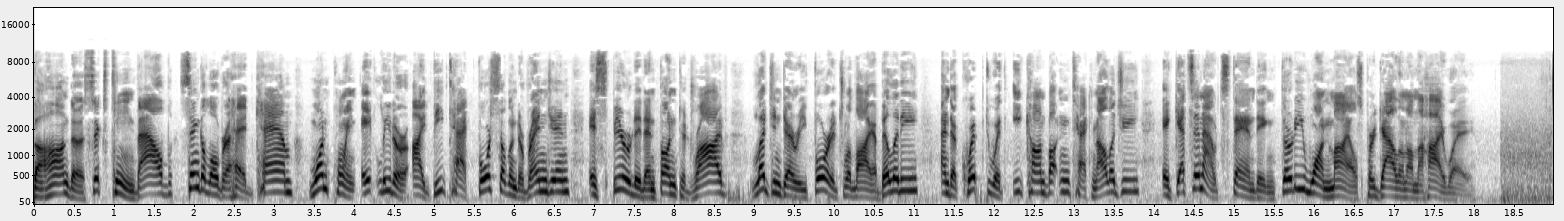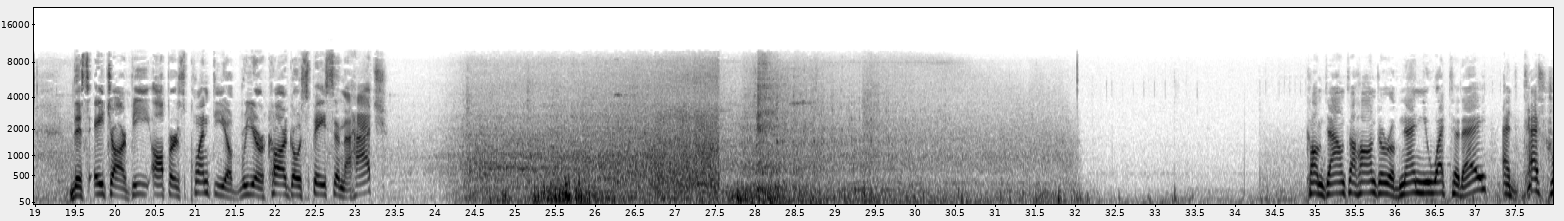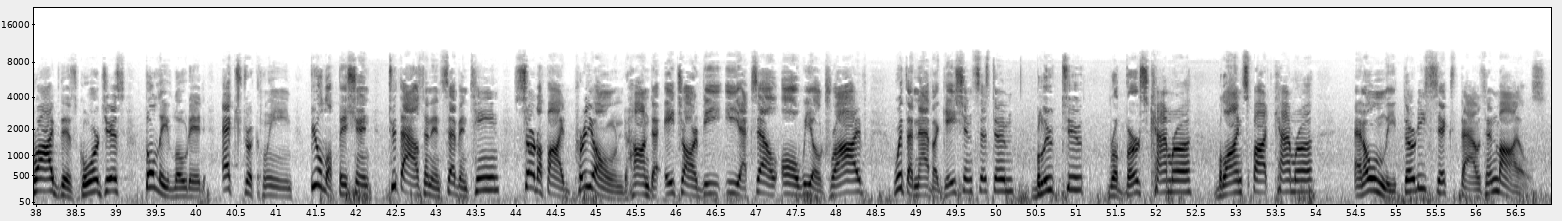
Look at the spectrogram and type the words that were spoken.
The Honda 16 valve, single overhead cam, 1.8 liter iVTEC four cylinder engine is spirited and fun to drive, legendary for its reliability, and equipped with econ button technology, it gets an outstanding 31 miles per gallon on the highway. This HRV offers plenty of rear cargo space in the hatch, Come down to Honda of Nanuet today and test drive this gorgeous, fully loaded, extra clean, fuel efficient 2017 certified pre-owned Honda HRV EXL all-wheel drive with a navigation system, Bluetooth, reverse camera, blind spot camera, and only 36,000 miles.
